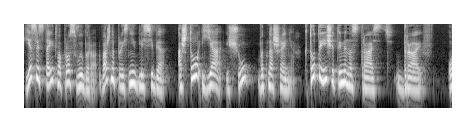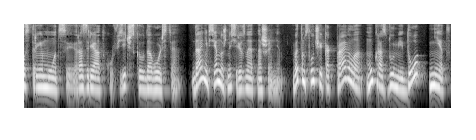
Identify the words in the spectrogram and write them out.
если стоит вопрос выбора, важно прояснить для себя, а что я ищу в отношениях? Кто-то ищет именно страсть, драйв, острые эмоции, разрядку, физическое удовольствие. Да, не всем нужны серьезные отношения. В этом случае, как правило, мук раздумий до нет.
